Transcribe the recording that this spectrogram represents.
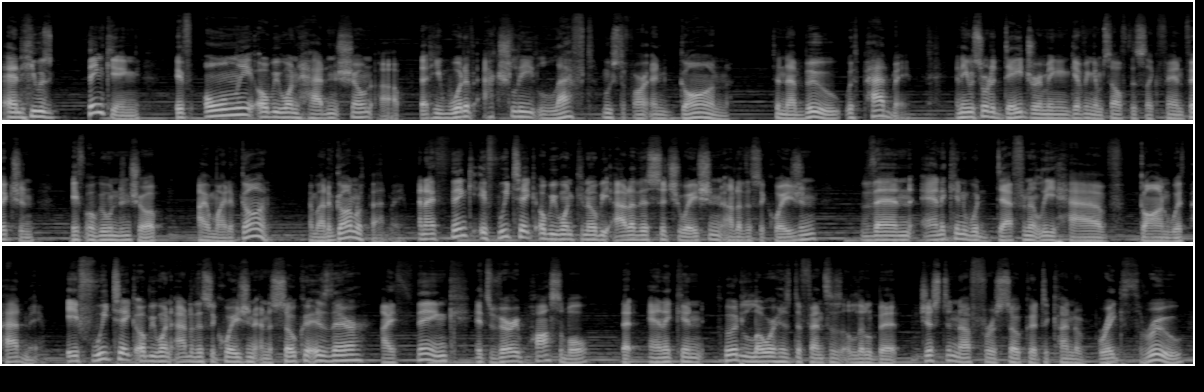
And he was thinking if only Obi Wan hadn't shown up, that he would have actually left Mustafar and gone to Naboo with Padme. And he was sort of daydreaming and giving himself this like fan fiction. If Obi Wan didn't show up, I might have gone. I might have gone with Padme. And I think if we take Obi Wan Kenobi out of this situation, out of this equation, then Anakin would definitely have gone with Padme. If we take Obi Wan out of this equation and Ahsoka is there, I think it's very possible that Anakin could lower his defenses a little bit, just enough for Ahsoka to kind of break through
